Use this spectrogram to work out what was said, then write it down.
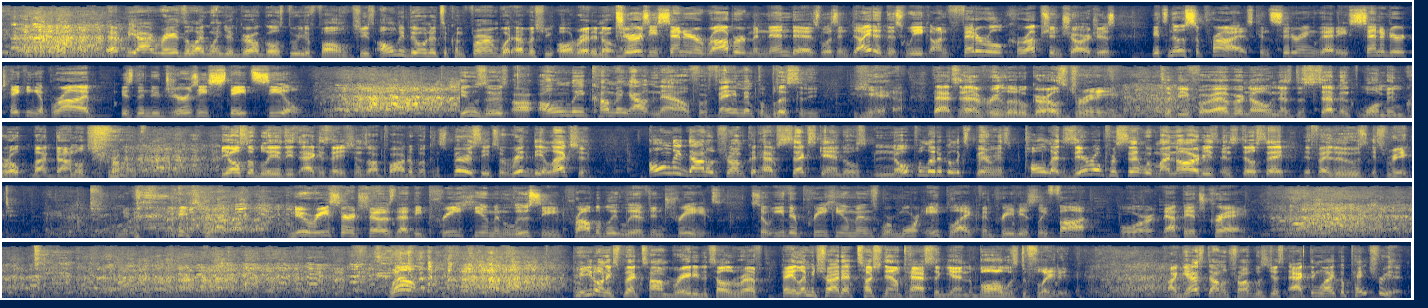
FBI raids are like when your girl goes through your phone. She's only doing it to confirm whatever she already knows. Jersey Senator Robert Menendez was indicted this week on federal corruption charges. It's no surprise, considering that a senator taking a bribe is the New Jersey state seal. Accusers are only coming out now for fame and publicity. Yeah, that's every little girl's dream to be forever known as the seventh woman groped by Donald Trump. He also believes these accusations are part of a conspiracy to rig the election. Only Donald Trump could have sex scandals, no political experience, poll at 0% with minorities, and still say, if I lose, it's rigged. New research shows that the pre human Lucy probably lived in trees. So either pre humans were more ape like than previously thought, or that bitch cray. well, I mean, you don't expect Tom Brady to tell the ref, hey, let me try that touchdown pass again. The ball was deflated. I guess Donald Trump was just acting like a patriot.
